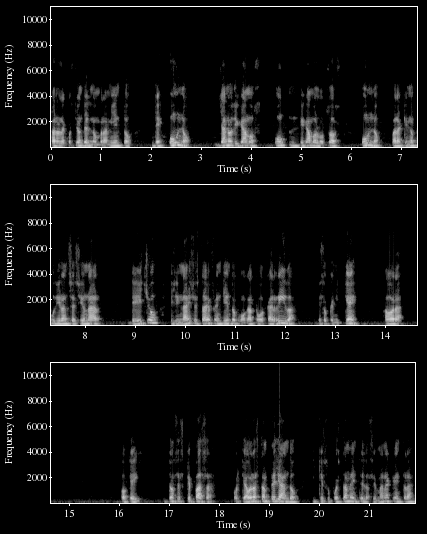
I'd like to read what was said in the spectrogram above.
para la cuestión del nombramiento de uno, ya no digamos, un, digamos los dos, uno, para que no pudieran sesionar. De hecho, el INAI se está defendiendo como gato acá arriba, eso que ni qué. Ahora, ok, entonces, ¿qué pasa? Porque ahora están peleando y que supuestamente la semana que entra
